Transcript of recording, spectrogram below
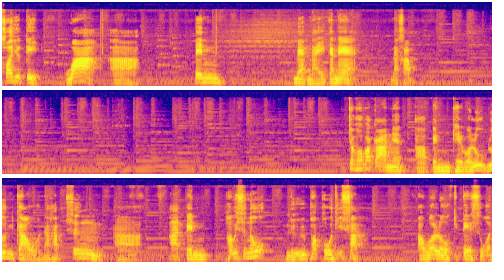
ข้อยุติว่าเป็นแบบไหนกันแน่นะครับ จ้าพ่อประการเนี่ยเป็นเทวรูปรุ่นเก่านะครับ ซึ่งอาจเป็นพระวิษณุหรือพระโพธิสัตว์อวโลกิเตศวน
